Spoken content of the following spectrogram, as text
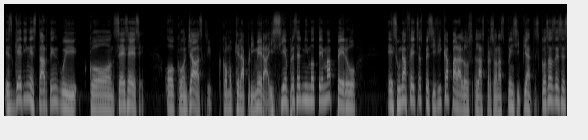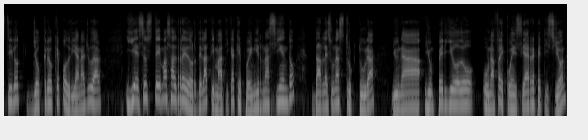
es Getting Started with, con CSS o con JavaScript, como que la primera, y siempre es el mismo tema, pero es una fecha específica para los, las personas principiantes. Cosas de ese estilo yo creo que podrían ayudar. Y esos temas alrededor de la temática que pueden ir naciendo, darles una estructura y, una, y un periodo, una frecuencia de repetición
